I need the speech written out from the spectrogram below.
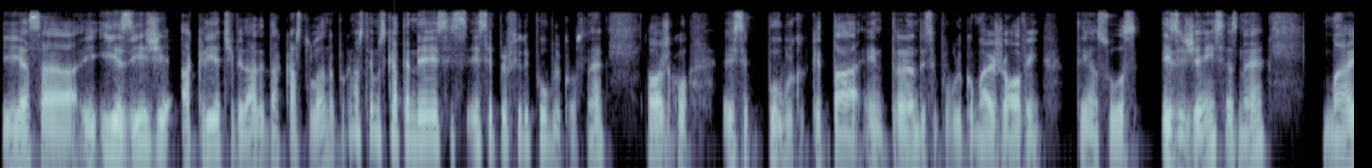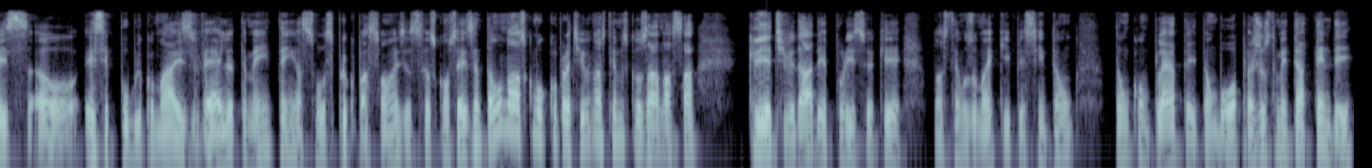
E essa e, e exige a criatividade da Castolana, porque nós temos que atender esses, esse perfil de públicos, né? Lógico, esse público que está entrando, esse público mais jovem, tem as suas exigências, né? mas esse público mais velho também tem as suas preocupações os seus conceitos. Então, nós, como cooperativa, nós temos que usar a nossa criatividade, e é por isso é que nós temos uma equipe assim tão, tão completa e tão boa para justamente atender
